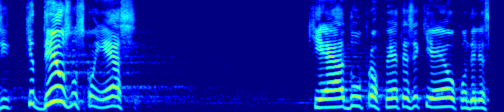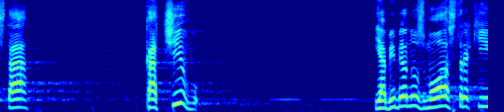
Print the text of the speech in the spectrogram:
de que Deus nos conhece, que é a do profeta Ezequiel, quando ele está cativo. E a Bíblia nos mostra que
